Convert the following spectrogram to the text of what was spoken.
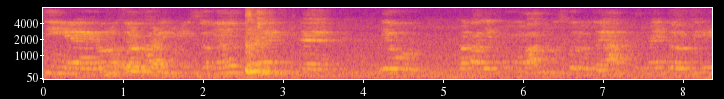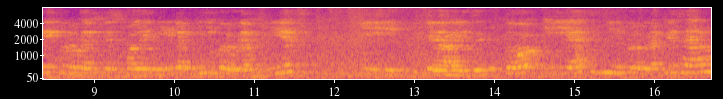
sim, é, eu, Não foi eu acabei mencionando, né, é, eu trabalhei com módulos coreográficos, né, então eu criei coreografias com a Lenira, mini coreografias que, que ela executou, e essas mini coreografias eram,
